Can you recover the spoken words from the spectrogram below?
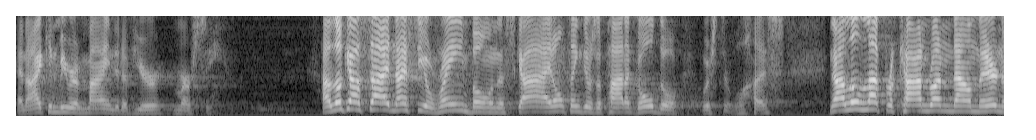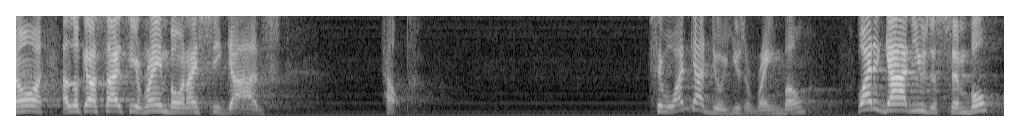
and I can be reminded of your mercy. I look outside and I see a rainbow in the sky. I don't think there's a pot of gold, though. Wish there was. Now, a little leprechaun running down there. No, I, look outside, see a rainbow, and I see God's help. You say, well, why did God do? Use a rainbow? Why did God use a symbol?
